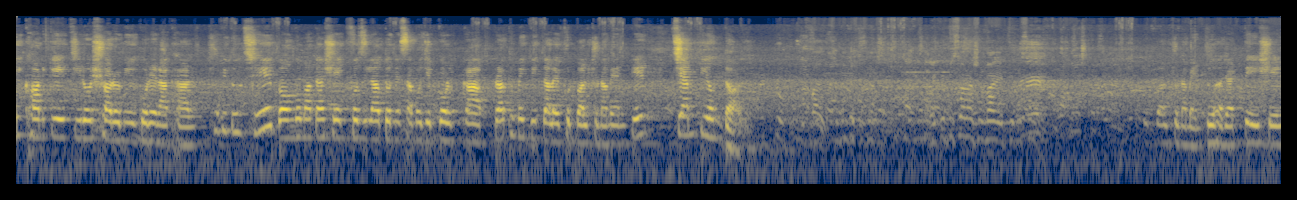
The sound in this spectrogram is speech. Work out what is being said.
এই ক্ষণকে চিরস্মরণীয় করে রাখার ছবি তুলছে বঙ্গমাতা শেখ ফজিলাতুন্নেসা মুজিব গোল্ড কাপ প্রাথমিক বিদ্যালয় ফুটবল টুর্নামেন্টের চ্যাম্পিয়ন দল। ফুটবল টুর্নামেন্ট দু হাজার তেইশের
